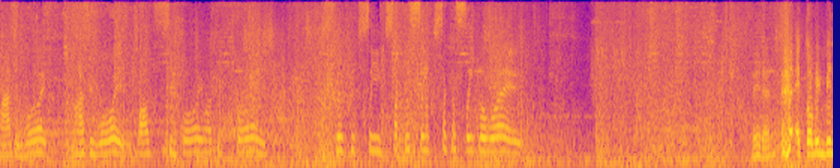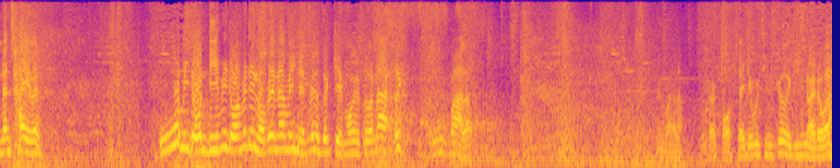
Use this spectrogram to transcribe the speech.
มาสิเว้ย มาสิเว้ย มาสิเว้ย มาสิเว้ยสักซิกสักซิกสักกะซิกเลยเว้ย เฮ้ยเดี๋ยวไอตัวบินบินนั่นใช่ไหมโอ้มีโดนดีไม่โดนไม่ได้หลบเลยนะไม่เห็นไม่ทันสังเกตมองจากตัวหน้า เอ้ยบ้าแล้ว ไม่ไหวละ ขอขอใช้เดวิลทิงเกอร์ยิงหน่อยเถอะวะ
